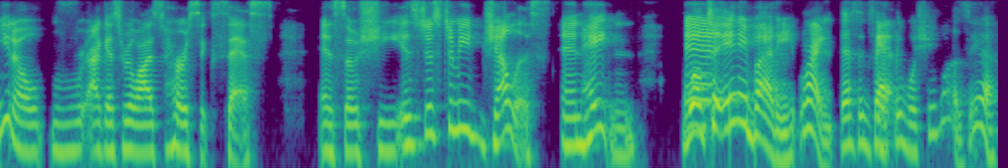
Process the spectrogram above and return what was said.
you know, I guess realize her success and so she is just to me jealous and hating. Well, and, to anybody, right? That's exactly yeah. what she was. Yeah.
